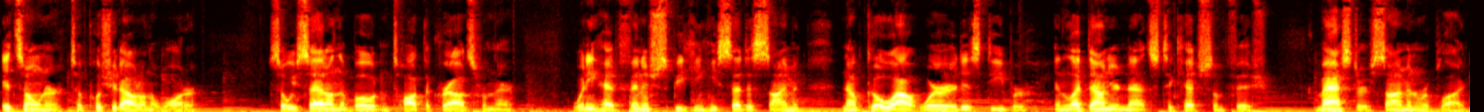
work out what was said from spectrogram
its owner, to push it out on the water. So he sat on the boat and taught the crowds from there. When he had finished speaking, he said to Simon, Now go out where it is deeper, and let down your nets to catch some fish. Master, Simon replied,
